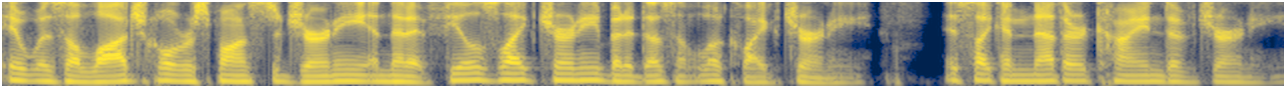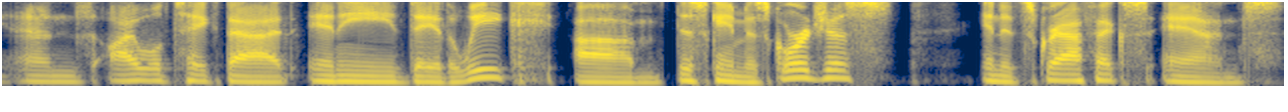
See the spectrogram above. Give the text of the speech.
it was a logical response to Journey, and that it feels like Journey, but it doesn't look like Journey. It's like another kind of journey, and I will take that any day of the week. Um, this game is gorgeous in its graphics and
